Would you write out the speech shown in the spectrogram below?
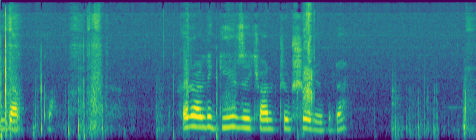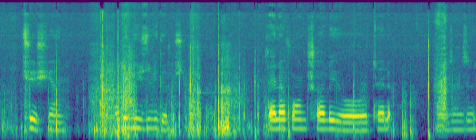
Bir dakika. Herhalde geri zekalıca bir şey oluyor burada. Çüş yani. Adamın yüzünü görürsün. Telefon çalıyor. Tele... Ağzınızı...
